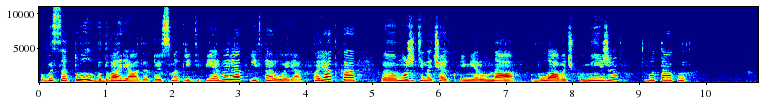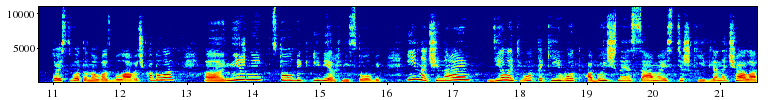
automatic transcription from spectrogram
высоту в два ряда. То есть смотрите, первый ряд и второй ряд. Порядка э, можете начать, к примеру, на булавочку ниже, вот так вот, то есть вот она у вас булавочка была, нижний столбик и верхний столбик. И начинаем делать вот такие вот обычные самые стежки. Для начала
